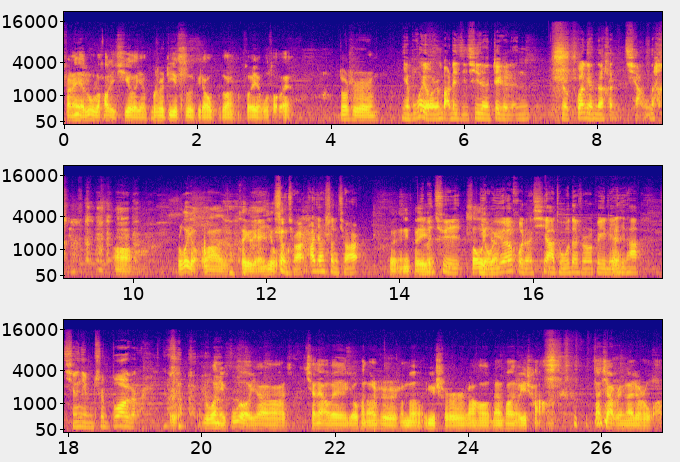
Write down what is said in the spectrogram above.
反正也录了好几期了，也不是第一次比较武断，所以也无所谓。就是也不会有人把这几期的这个人就关联的很强的。哦，如果有的话可以联系我。盛权，他叫盛权。对，你可以你们去搜一下纽约或者西雅图的时候，可以联系他，请你们吃 burger。如果你 Google 一下的话，前两位有可能是什么浴池，然后南方有一场，但下边应该就是我了。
